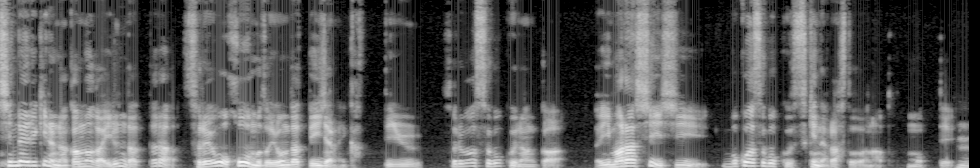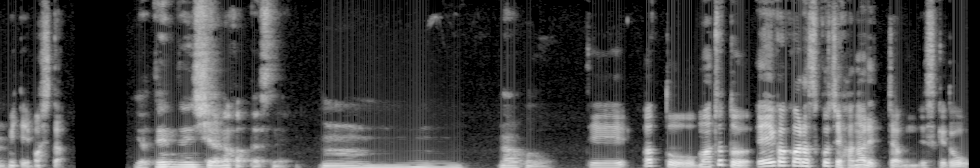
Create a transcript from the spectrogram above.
信頼できる仲間がいるんだったら、それをホームと呼んだっていいじゃないかっていう、それはすごくなんか、今らしいし、僕はすごく好きなラストだなと思って見ていました。いや、全然知らなかったですね。うーん。なるほど。で、あと、まあちょっと映画から少し離れちゃうんですけど、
